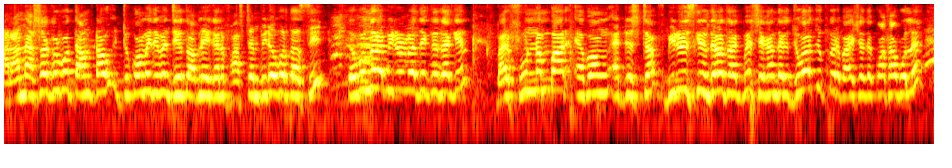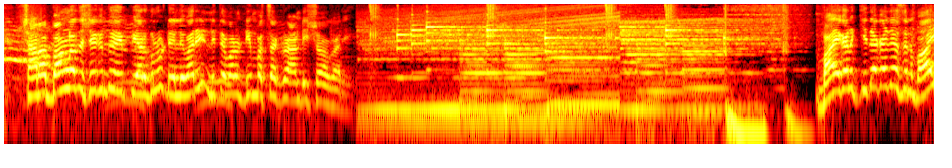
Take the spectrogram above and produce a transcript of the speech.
আর আমি আশা করব দামটাও একটু কমে দেবেন যেহেতু আপনি এখানে ফার্স্ট টাইম ভিডিও করতে আসছি তো বন্ধুরা ভিডিওটা দেখতে থাকেন ভাইয়ের ফোন নাম্বার এবং অ্যাড্রেসটা ভিডিও স্ক্রিনে দেওয়া থাকবে। সেখান থেকে যোগাযোগ করে ভাইয়ের সাথে কথা বলে সারা বাংলাদেশে কিন্তু এই পেয়ারগুলো ডেলিভারি নিতে পারো ডিম বাচ্চা গ্রান্ডি সহকারে। ভাই এখানে কি দেখা যাচ্ছেন ভাই।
